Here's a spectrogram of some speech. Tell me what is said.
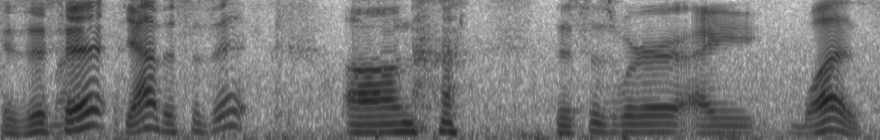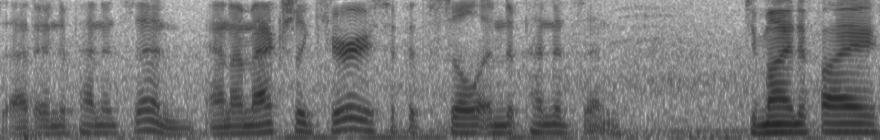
Is this it? Yeah, this is it. Um, this is where I was at Independence Inn, and I'm actually curious if it's still Independence Inn. Do you mind if I?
